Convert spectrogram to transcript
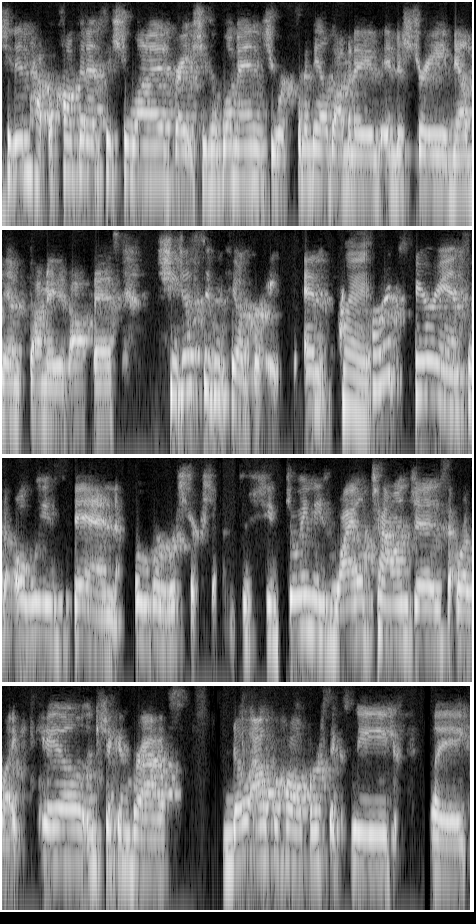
She didn't have the confidence that she wanted, right? She's a woman. She works in a male dominated industry, male dominated office. She just didn't feel great. And right. her experience had always been over restriction. So she joined these wild challenges that were like kale and chicken breasts, no alcohol for six weeks. Like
